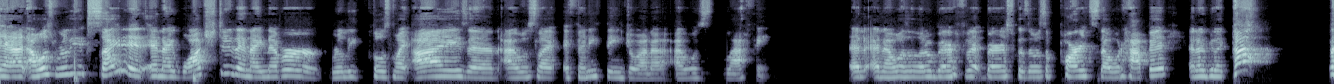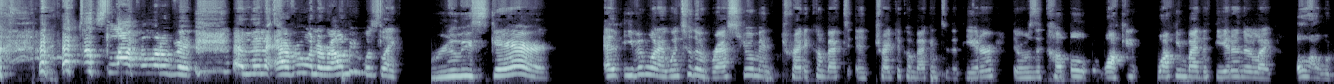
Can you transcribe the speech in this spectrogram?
and I was really excited and I watched it and I never really closed my eyes and I was like if anything Joanna I was laughing. And and I was a little embarrassed because there was a parts that would happen and I'd be like ha just laugh a little bit. And then everyone around me was like really scared. And even when I went to the restroom and tried to come back to, and tried to come back into the theater, there was a couple walking walking by the theater, and they're like, "Oh, I would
